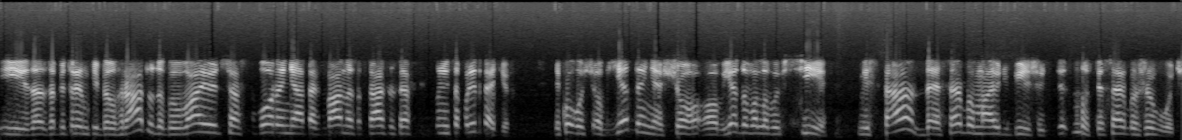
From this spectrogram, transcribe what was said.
і за, підтримки Белграду добиваються створення так званої асоціації сербських муніципалітетів, якогось об'єднання, що об'єднувало би всі міста, де серби мають більше, ну де серби живуть.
